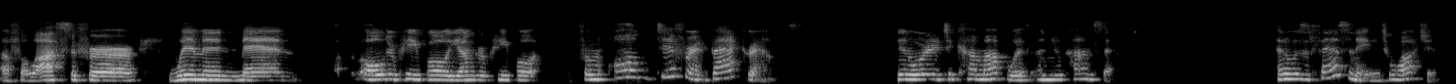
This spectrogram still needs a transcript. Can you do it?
a philosopher, women, men, older people, younger people from all different backgrounds in order to come up with a new concept. And it was fascinating to watch it.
